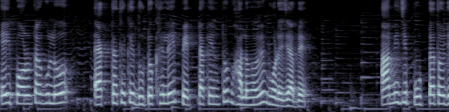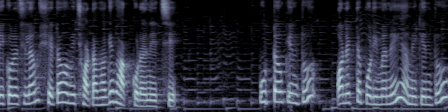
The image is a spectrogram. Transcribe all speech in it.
এই পরোটাগুলো একটা থেকে দুটো খেলেই পেটটা কিন্তু ভালোভাবে ভরে যাবে। আমি যে পুরটা তৈরি করেছিলাম, সেটাও আমি ছটা ভাগে ভাগ করে নিচ্ছি। পুরটাও কিন্তু অনেকটা পরিমাণেই আমি কিন্তু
